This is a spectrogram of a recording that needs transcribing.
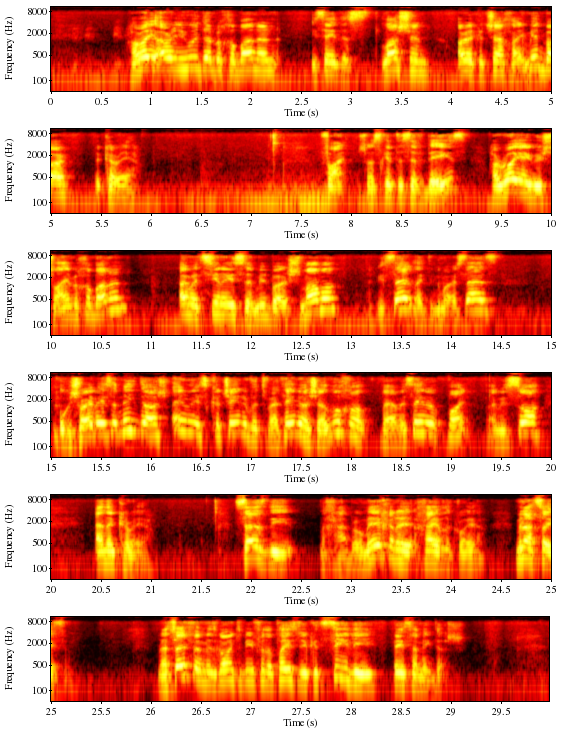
Haray Ar Yehuda b'Chobanan. You say this lashon Ar Kachecha Midbar v'Kareya. Fine. So let's skip this if days. Haroya Yerushalayim b'Chobanan. I'm at Tzina Yisa Midbar Shmama. Like we said, like the Gemara says. Ukashrei Beis Hamikdash. Anyways, Kachenu v'Tvatenu Shalucha v'Avesenu. Fine, like we saw, and then Korea. Says the Mechaber Umeichan Chayav l'Kroya Minat Seifim. Minat Seifim is going to be from the place where you could see the Beis Hamikdash.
